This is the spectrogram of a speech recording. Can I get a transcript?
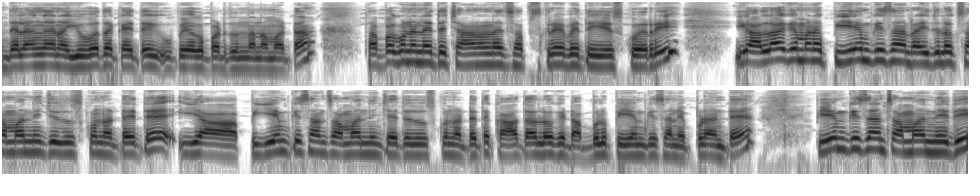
తెలంగాణ యువతకైతే ఉపయోగపడుతుందన్నమాట. తప్పకుండా అయితే ఛానల్ అయితే సబ్స్క్రైబ్ అయితే చేసుకోర్రి. ఇక అలాగే మన పిఎం కిసాన్ రైతులకు సంబంధించి చూసుకున్నట్టయితే ఇక పిఎం కిసాన్ సంబంధించి అయితే చూసుకున్నట్టయితే ఖాతాలోకి డబ్బులు పిఎం కిసాన్ ఎప్పుడంటే పిఎం కిసాన్ సంబంధించి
